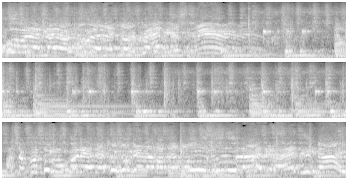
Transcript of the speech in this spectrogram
Una tarocula de Cornelius Smith! A to kotu mu korele, to kotu na maka tu ururania, edi nai!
